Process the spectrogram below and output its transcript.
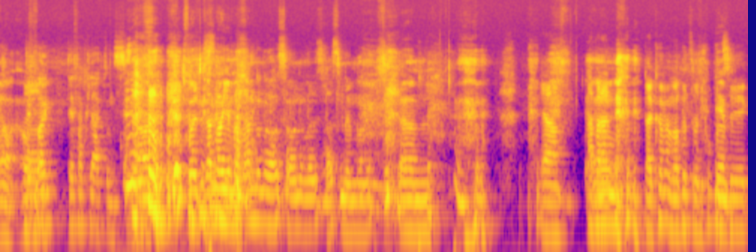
Ja, der, ver der verklagt uns. ja, ich wollte gerade noch jemand anderen raushauen, aber das lassen wir mal. Ähm, Ja, aber dann, dann können wir mal kurz über die Gruppe nee,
